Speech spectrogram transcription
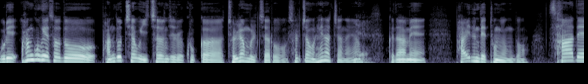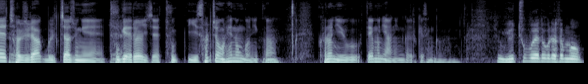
우리 한국에서도 반도체하고 2차 전지를 국가 전략 물자로 설정을 해놨잖아요. 예. 그 다음에 바이든 대통령도 4대 그렇죠. 전략 물자 중에 두 예. 개를 이제 두, 이 설정을 해놓은 거니까 음. 그런 이유 때문이 아닌가 이렇게 생각합니다. 지금 유튜브에도 그래서 뭐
